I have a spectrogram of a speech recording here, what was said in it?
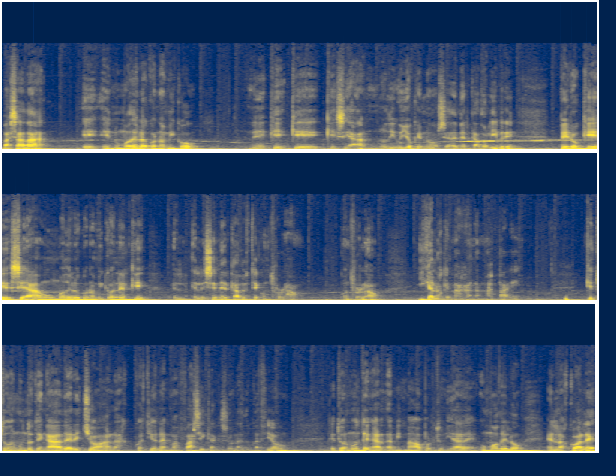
basada eh, en un modelo económico eh, que- que sea, no digo yo que no sea de mercado libre, pero que sea un modelo económico en el que ese mercado esté controlado, controlado, y que los que más ganan más paguen. Que todo el mundo tenga derecho a las cuestiones más básicas, que son la educación, que todo el mundo tenga las mismas oportunidades. Un modelo en los cuales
